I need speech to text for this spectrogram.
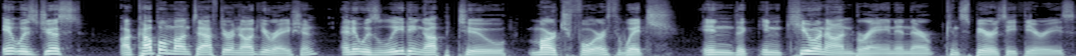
It was just a couple months after inauguration, and it was leading up to March 4th, which in the in QAnon brain in their conspiracy theories,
